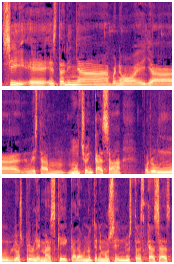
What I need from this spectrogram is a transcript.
Sí, eh, esta niña, bueno, ella está mucho en casa por un, los problemas que cada uno tenemos en nuestras casas.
